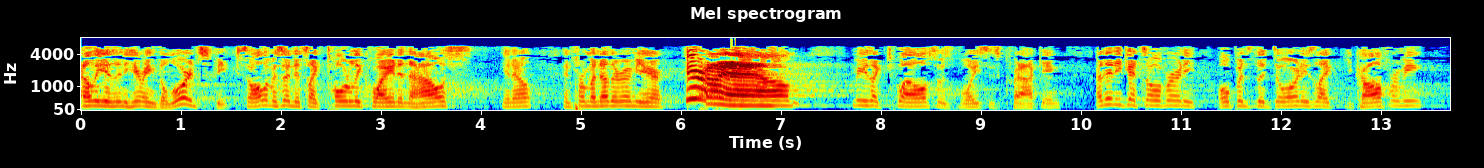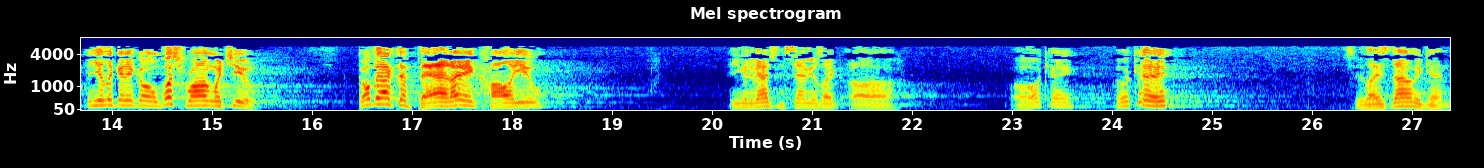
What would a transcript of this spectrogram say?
Eli isn't hearing the Lord speak. So all of a sudden it's like totally quiet in the house, you know? And from another room you hear, here I am! I mean, he's like 12, so his voice is cracking. And then he gets over and he opens the door and he's like, you call for me? And you're looking at him going, what's wrong with you? Go back to bed. I didn't call you. You can imagine Samuel's like, uh, oh, okay, okay. So he lies down again.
